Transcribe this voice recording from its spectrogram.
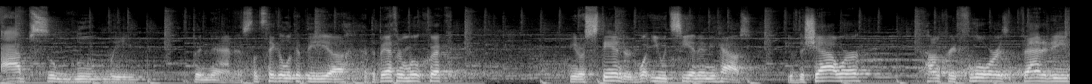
absolutely bananas. Let's take a look at the, uh, at the bathroom real quick. You know, standard, what you would see in any house. You have the shower, concrete floors, vanity,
